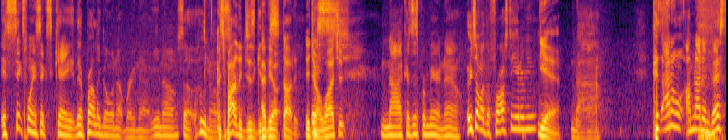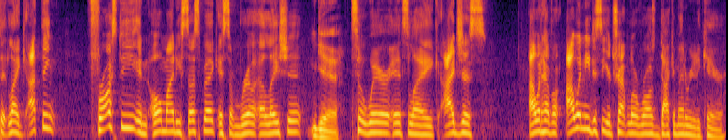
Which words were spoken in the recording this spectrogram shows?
It's six point six k. They're probably going up right now. You know, so who knows? It's probably just getting y'all started. Did y'all It's- watch it? Nah, because it's premiering now. Are you talking about the Frosty interview? Yeah. Nah. Cause I don't I'm not invested. Like I think Frosty and Almighty Suspect is some real LA shit Yeah. to where it's like I just I would have a I would need to see a Trap Lord Ross documentary to care.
